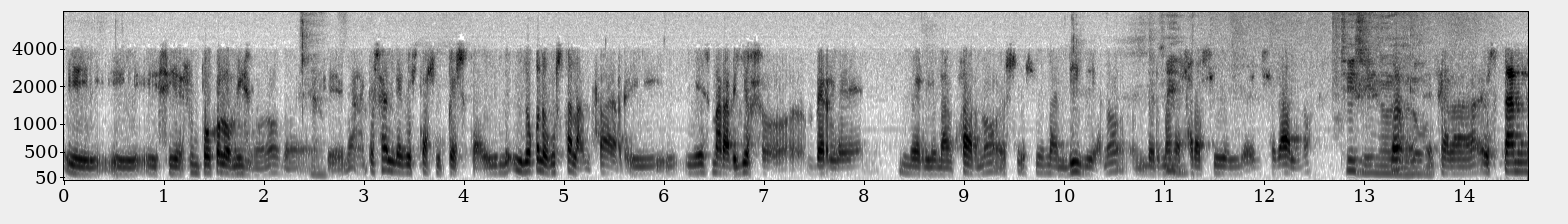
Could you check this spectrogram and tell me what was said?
Y, y, sí, es un poco lo mismo, ¿no? Que, bueno, pues a él le gusta su pesca y, luego le gusta lanzar y, es maravilloso verle verle lanzar, ¿no? Es, es una envidia, ¿no? Ver manejar así el, sedal, ¿no? Sí, sí, no, es, tan,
